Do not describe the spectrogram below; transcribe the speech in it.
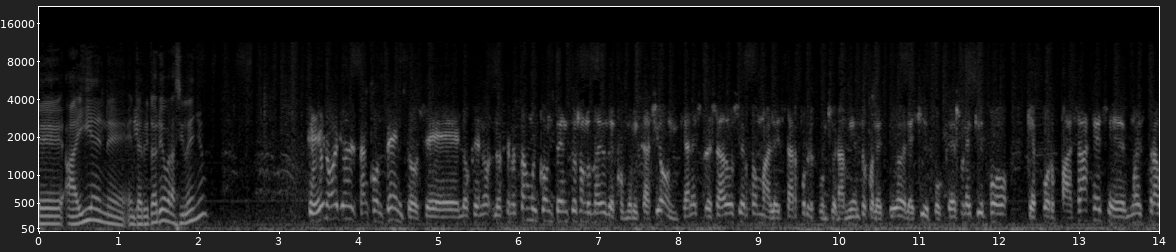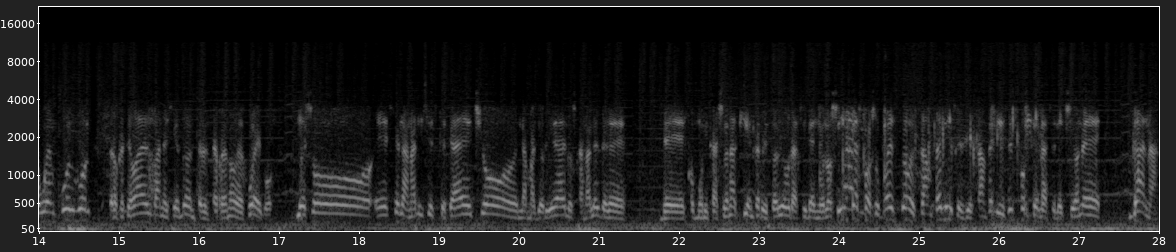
eh, ahí en, eh, en territorio brasileño? Sí, no, ellos están contentos. Eh, lo que no, los que no están muy contentos son los medios de comunicación, que han expresado cierto malestar por el funcionamiento colectivo del equipo, que es un equipo que por pasajes se muestra buen fútbol, pero que se va desvaneciendo entre el terreno de juego. Y eso es el análisis que se ha hecho en la mayoría de los canales de, de comunicación aquí en territorio brasileño. Los hinchas, por supuesto, están felices y están felices porque la selección eh, gana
